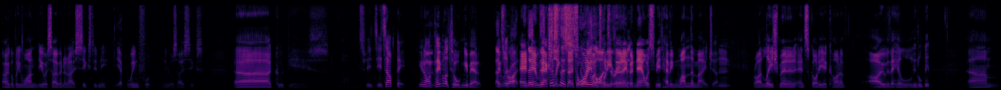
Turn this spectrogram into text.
Ogilvy won the US Open in 06, didn't he? Yep. Wingfoot, I think it was 06. Uh, good, yes. It's, it's, it's up there. You know what? People are talking about it. Mm. That's People are- right. And, They- and we've they're just actually, so Scotty won storylines 2013, but now with Smith having won the major, Mm. right? Leishman and, and Scotty are kind of over the hill a little bit. Um,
